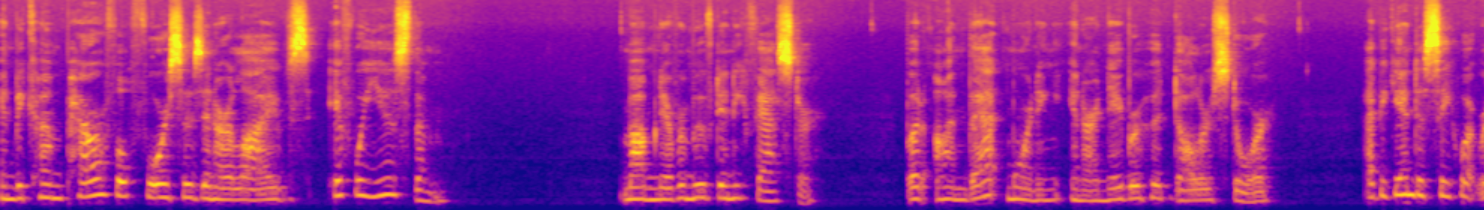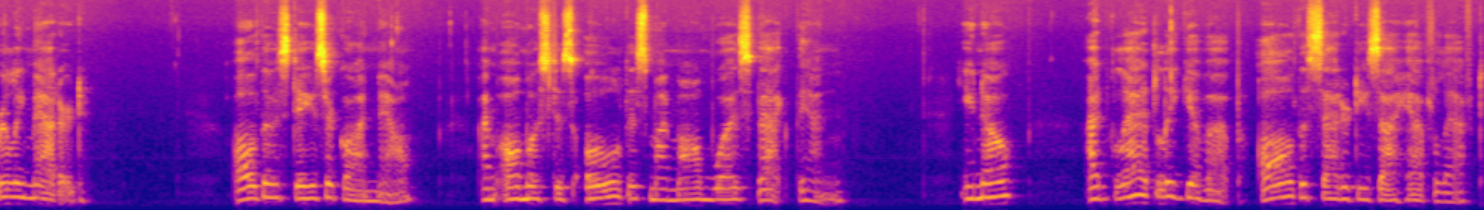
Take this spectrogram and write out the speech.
and become powerful forces in our lives if we use them. Mom never moved any faster, but on that morning in our neighborhood dollar store, I began to see what really mattered. All those days are gone now. I'm almost as old as my mom was back then. You know, I'd gladly give up all the Saturdays I have left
